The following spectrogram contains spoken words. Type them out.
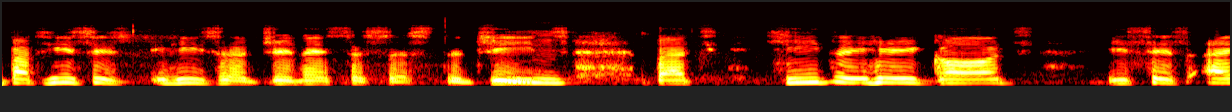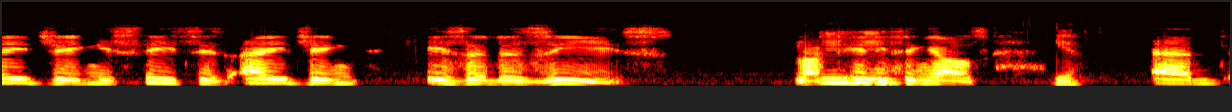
but he's his, he's a geneticist, the genes, mm-hmm. but he he regards he says aging, he sees his aging is a disease, like mm-hmm. anything else. Yeah. And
